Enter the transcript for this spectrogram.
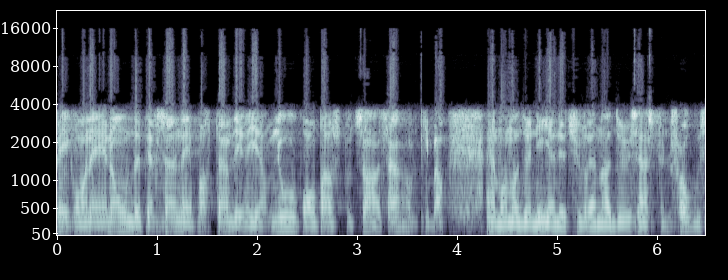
fait qu'on a un nombre de personnes importantes derrière nous, qu'on pense tout ça ensemble. Puis bon, à un moment donné, il y en a-tu vraiment 200 C'est une chose.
